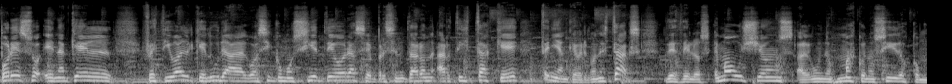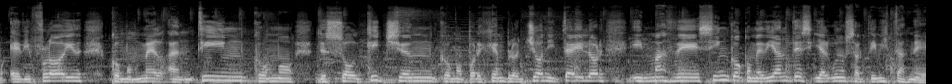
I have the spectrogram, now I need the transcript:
Por eso, en aquel festival que dura algo así como 7 horas, se presentaron artistas que tenían que ver con Stax, desde los Emotions, algunos más conocidos como Eddie Floyd, como Mel and Team, como The Soul Kitchen, como por ejemplo Johnny Taylor y más de cinco comediantes y algunos activistas negros.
